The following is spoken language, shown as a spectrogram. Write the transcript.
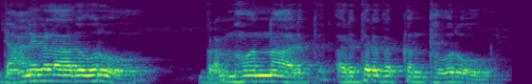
ಜ್ಞಾನಿಗಳಾದವರು ಬ್ರಹ್ಮವನ್ನು ಅರಿತ, ಅರಿತಿರತಕ್ಕಂಥವರು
